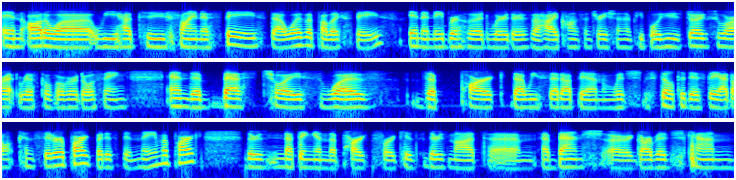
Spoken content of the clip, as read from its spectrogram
in Ottawa, we had to find a space that was a public space in a neighborhood where there's a high concentration of people who use drugs who are at risk of overdosing. And the best choice was the park that we set up in, which still to this day I don't consider a park, but it's been named a park. There's nothing in the park for kids. There's not um, a bench or a garbage can,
